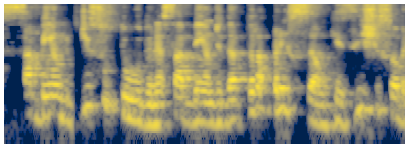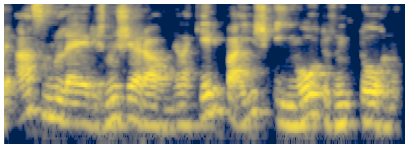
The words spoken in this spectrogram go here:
sabendo disso tudo, né, sabendo de toda a pressão que existe sobre as mulheres no geral, né, naquele país e em outros no entorno,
